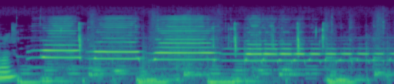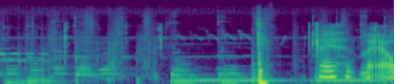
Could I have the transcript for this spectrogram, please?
มั้ง ใกล้ถึงแล้ว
